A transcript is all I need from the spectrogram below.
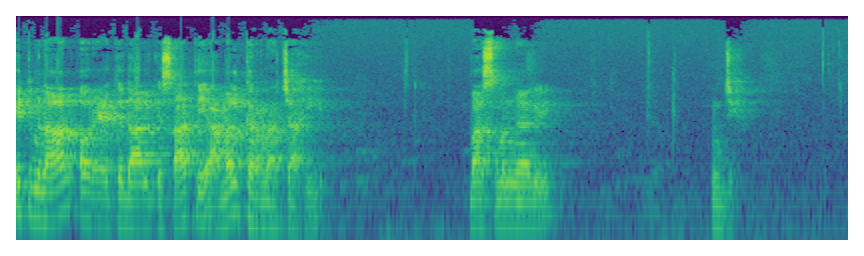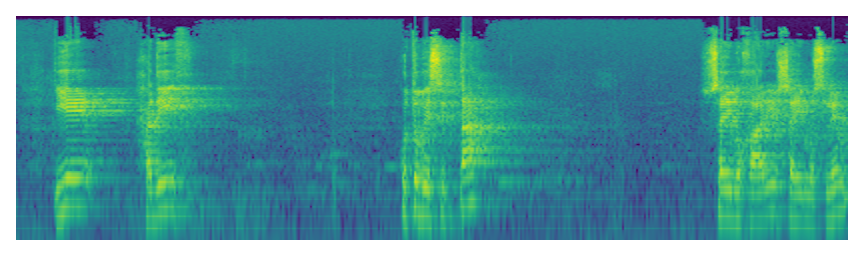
اطمینان اور اعتدال کے ساتھ یہ عمل کرنا چاہیے۔ بات سمجھ میں آ گئی؟ جی۔ یہ حدیث کتب ستہ صحیح بخاری، صحیح مسلم،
